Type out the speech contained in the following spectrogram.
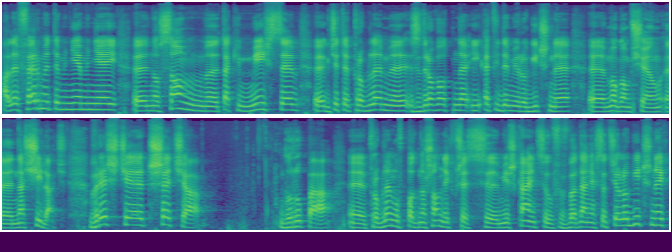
ale fermy tym niemniej no, są takim miejscem, gdzie te problemy zdrowotne i epidemiologiczne mogą się nasilać. Wreszcie trzecia grupa e, problemów podnoszonych przez e, mieszkańców w badaniach socjologicznych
